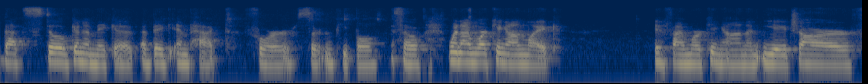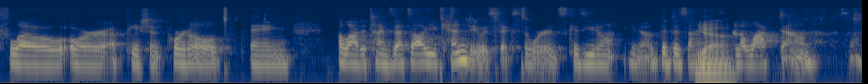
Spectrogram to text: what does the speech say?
that's still going to make a, a big impact for certain people. So when I'm working on like, if I'm working on an EHR flow or a patient portal thing, a lot of times that's all you can do is fix the words because you don't, you know, the design yeah. is kind of locked down. So.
